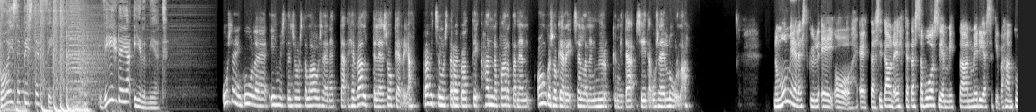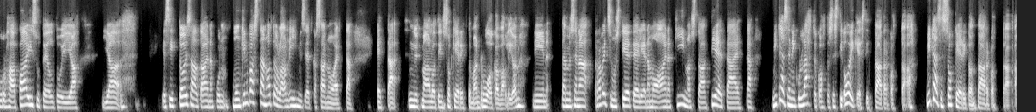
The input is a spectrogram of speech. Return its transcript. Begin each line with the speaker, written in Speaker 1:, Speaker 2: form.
Speaker 1: Voise.fi. Viihde ja ilmiöt.
Speaker 2: Usein kuulee ihmisten suusta lauseen, että he välttelee sokeria. Ravitsemusterapeutti Hanna Partanen, onko sokeri sellainen myrkky, mitä siitä usein luullaan?
Speaker 3: No mun mielestä kyllä ei ole, että sitä on ehkä tässä vuosien mittaan mediassakin vähän turhaa paisuteltu ja, ja, ja sitten toisaalta aina kun munkin vastaanotolla on ihmisiä, jotka sanoo, että, että nyt mä aloitin sokerittoman ruokavalion, niin tämmöisenä ravitsemustieteilijänä mua aina kiinnostaa tietää, että mitä se niin kuin lähtökohtaisesti oikeasti tarkoittaa. Mitä se sokeriton tarkoittaa.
